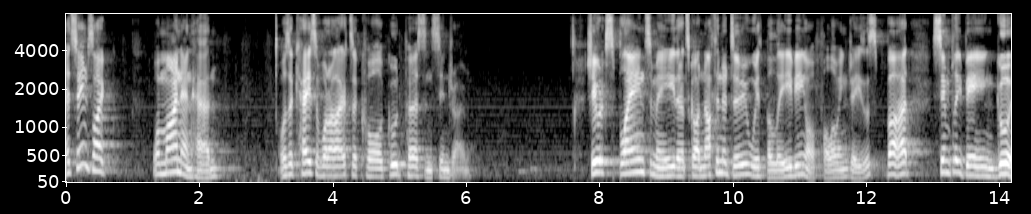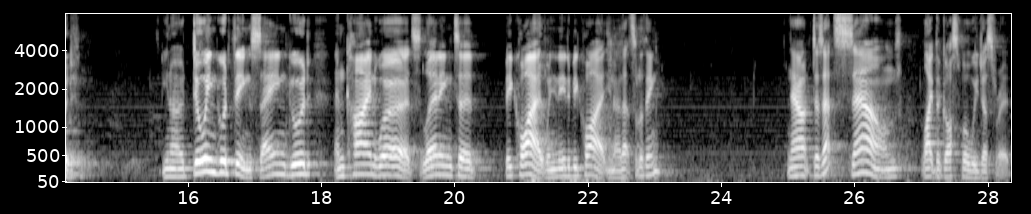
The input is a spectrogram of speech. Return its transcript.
It seems like what my nan had was a case of what I like to call good person syndrome. She would explain to me that it's got nothing to do with believing or following Jesus, but simply being good. You know, doing good things, saying good and kind words, learning to be quiet when you need to be quiet, you know, that sort of thing. Now, does that sound like the gospel we just read?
